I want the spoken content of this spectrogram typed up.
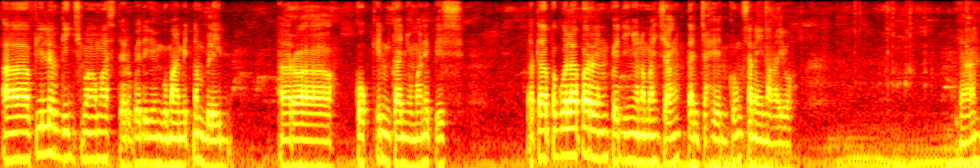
ah, filler gauge mga master, pwede kayong gumamit ng blade para cook in ka nyo manipis. At ah, pag wala pa rin, pwede nyo naman siyang tansyahin kung sanay na kayo. Yan,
